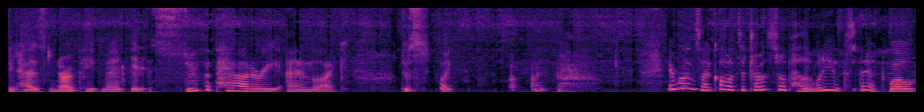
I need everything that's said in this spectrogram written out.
it has no pigment. It is super powdery and like, just like, I, everyone's like, oh, it's a drugstore palette. What do you expect? Well,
